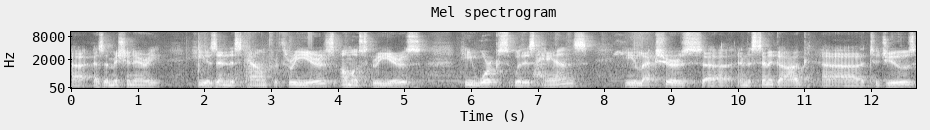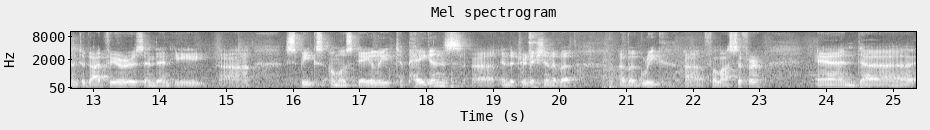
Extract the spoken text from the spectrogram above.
uh, as a missionary. He is in this town for three years, almost three years. He works with his hands. He lectures uh, in the synagogue uh, to Jews and to God-fearers, and then he uh, speaks almost daily to pagans uh, in the tradition of a, of a Greek uh, philosopher. And uh,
